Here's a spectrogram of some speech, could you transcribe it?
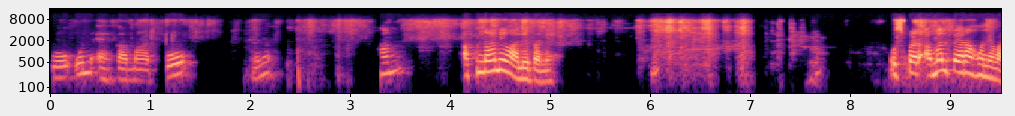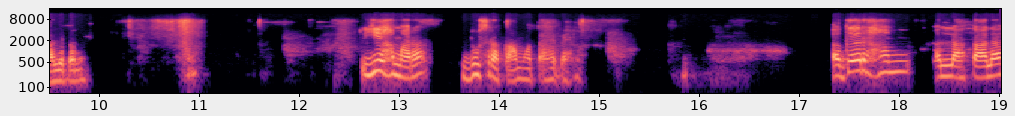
کو، ان احکامات کو ہے نا ہم اپنانے والے بنے اس پر عمل پیرا ہونے والے بنے یہ ہمارا دوسرا کام ہوتا ہے بہن اگر ہم اللہ تعالی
